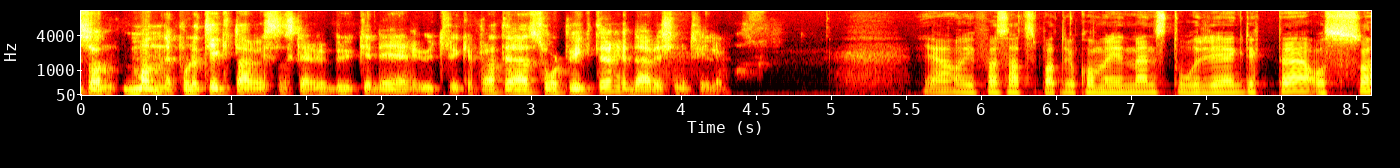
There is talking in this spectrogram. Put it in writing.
sånn mannepolitikk, da, hvis jeg skal bruke det uttrykket. For at det er sårt viktig, det er det ikke noe tvil om. Ja, og vi får satse på at du kommer inn med en stor gruppe, også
